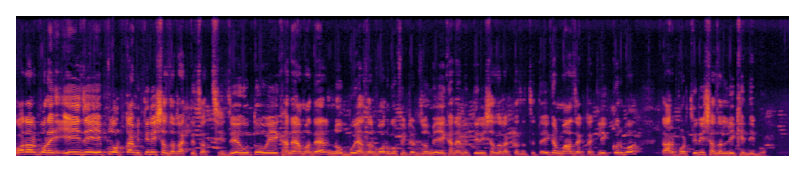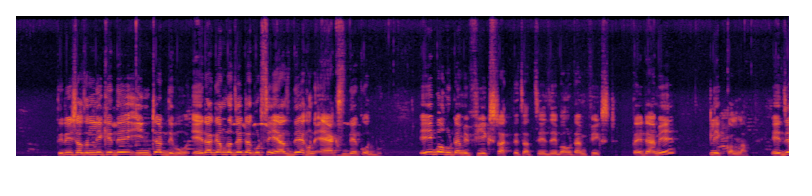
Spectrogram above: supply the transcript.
করার পরে এই যে এই প্লটটা আমি তিরিশ হাজার রাখতে চাচ্ছি, যেহেতু এইখানে আমাদের নব্বই হাজার বর্গ ফিটের জমি, এখানে আমি তিরিশ হাজার রাখতে চাচ্ছি। তো এইখানে মাঝে একটা ক্লিক করব। তারপর তিরিশ হাজার লিখে দিব। তিরিশ হাজার লিখে দিয়ে ইন্টার দিব। এর আগে আমরা যেটা করছি এস দিয়ে এখন এক্স দিয়ে করব। এই বাহুটা আমি ফিক্সড রাখতে চাচ্ছি যে বাহুটা আমি ফিক্সড তো এটা আমি ক্লিক করলাম। এই যে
